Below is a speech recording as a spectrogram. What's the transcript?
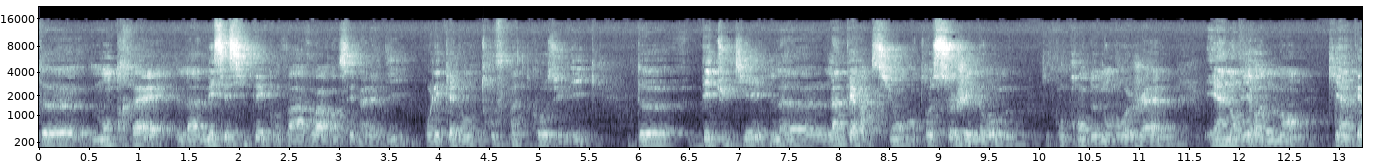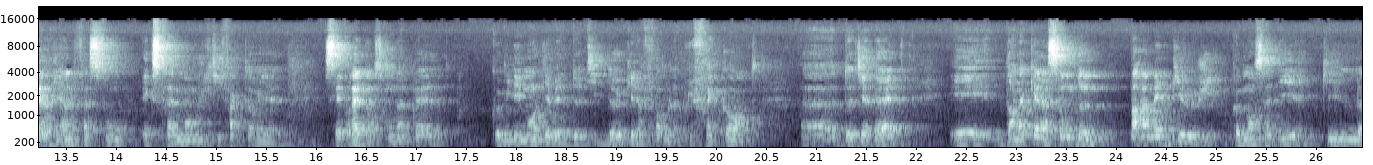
de montrer la nécessité qu'on va avoir dans ces maladies pour lesquelles on ne trouve pas de cause unique d'étudier l'interaction entre ce génome qui comprend de nombreux gènes et un environnement qui intervient de façon extrêmement multifactorielle. C'est vrai dans ce qu'on appelle communément le diabète de type 2, qui est la forme la plus fréquente euh, de diabète, et dans laquelle un certain nombre de paramètres biologiques commencent à dire qu'il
